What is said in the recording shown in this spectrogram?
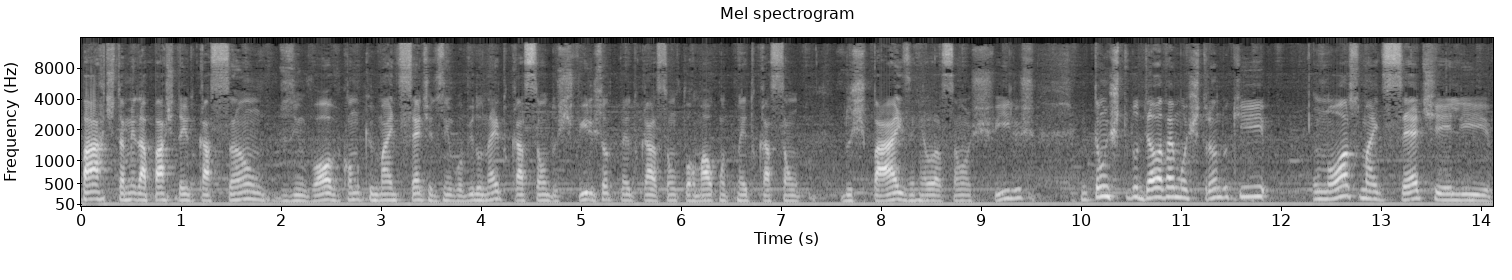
Parte também da parte da educação desenvolve como que o mindset é desenvolvido na educação dos filhos, tanto na educação formal quanto na educação dos pais em relação aos filhos. Então o estudo dela vai mostrando que o nosso mindset ele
